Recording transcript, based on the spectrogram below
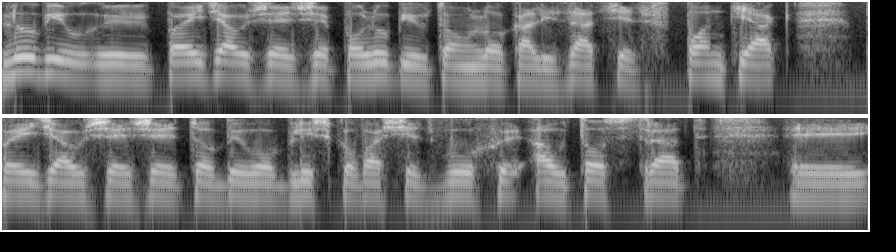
lubił, y, powiedział, że, że polubił tą lokalizację w Pontiac, powiedział, że, że to było blisko właśnie dwóch autostrad y,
